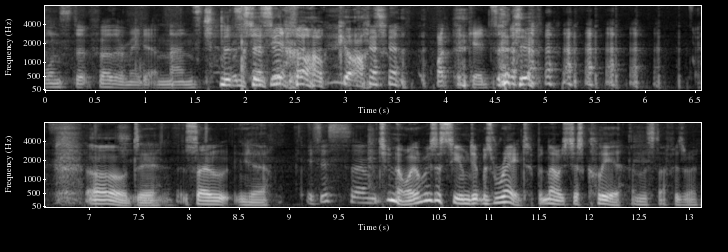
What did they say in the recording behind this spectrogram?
one step further and made it a man's genital. it's just- yeah, oh, God. Fuck the kids. Oh, dear. So, yeah. Is this um, Do you know, I always assumed it was red, but no, it's just clear and the stuff is red.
